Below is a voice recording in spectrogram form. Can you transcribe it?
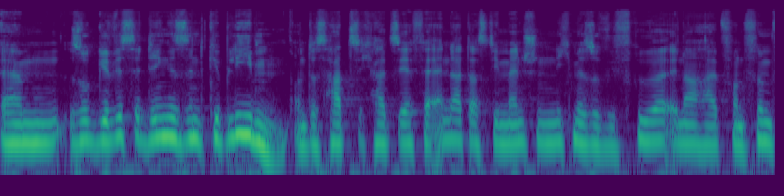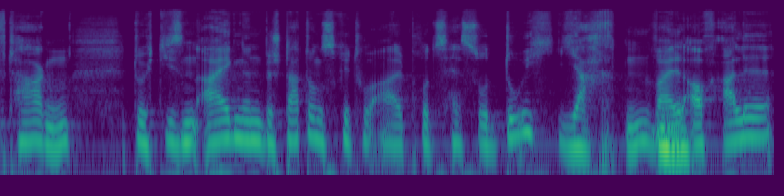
ähm, so gewisse Dinge sind geblieben und es hat sich halt sehr verändert, dass die Menschen nicht mehr so wie früher innerhalb von fünf Tagen durch diesen eigenen Bestattungsritualprozess so durchjachten, weil mhm. auch alle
